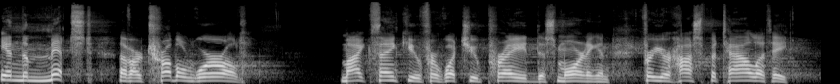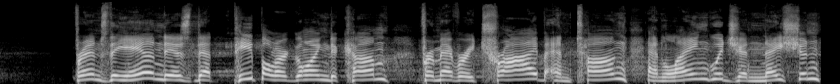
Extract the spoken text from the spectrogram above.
in the midst of our troubled world. Mike, thank you for what you prayed this morning and for your hospitality. Friends, the end is that people are going to come from every tribe and tongue and language and nation.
